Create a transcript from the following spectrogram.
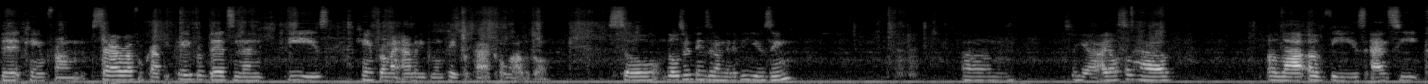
bit came from Sarah from Crafty Paper Bits, and then these came from my Amity Bloom paper pack a while ago. So those are things that I'm going to be using. Um, so yeah, I also have a lot of these antique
